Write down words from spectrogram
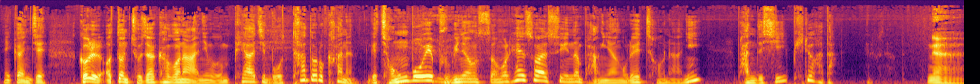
그러니까 이제 그걸 어떤 조작하거나 아니면 은폐하지 못하도록 하는 그러니까 정보의 불균형성을 해소할 수 있는 방향으로의 전환이 반드시 필요하다. 네.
